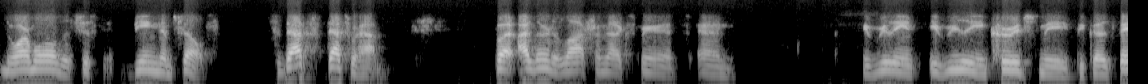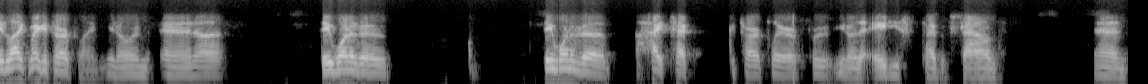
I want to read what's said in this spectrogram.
normal, that's just being themselves. So that's that's what happened. But I learned a lot from that experience, and it really it really encouraged me because they liked my guitar playing, you know, and and uh, they wanted a they wanted a, a high tech guitar player for you know the 80s type of sound. And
